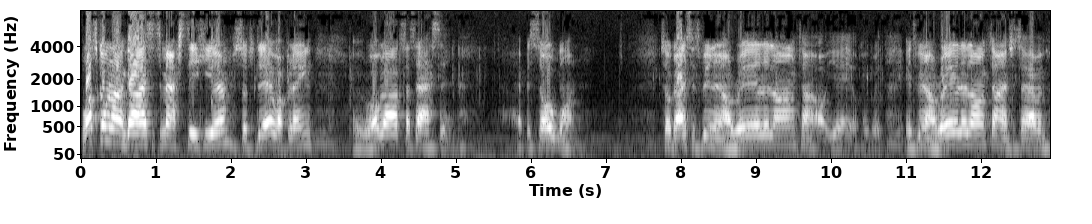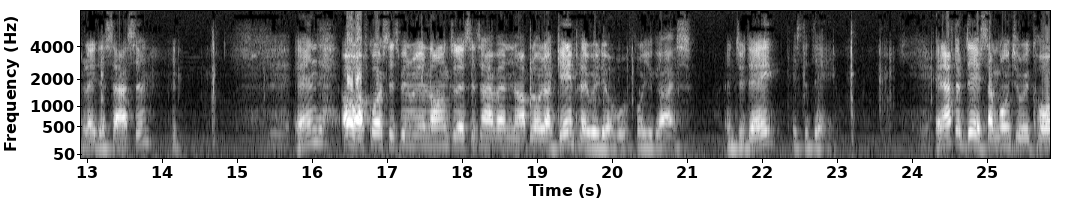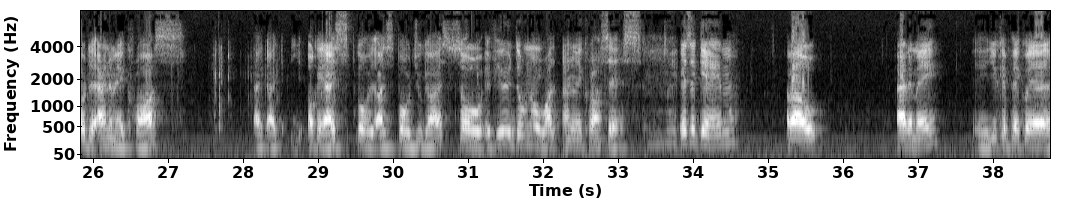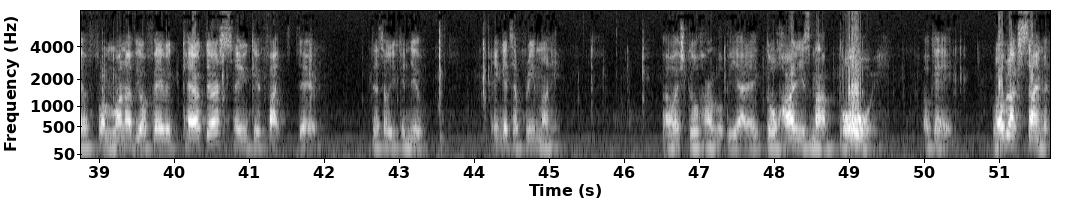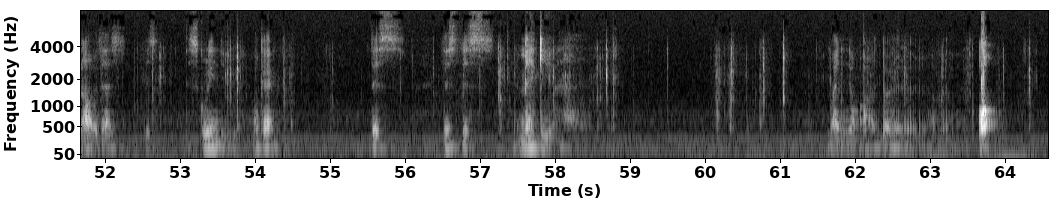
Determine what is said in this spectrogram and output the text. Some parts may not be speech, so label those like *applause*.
What's going on guys, it's Max T here. So today we're playing Roblox Assassin, episode 1. So guys, it's been a really long time, oh yeah, okay great. It's been a really long time since I haven't played Assassin. *laughs* and, oh of course it's been really long since I haven't uploaded a gameplay video for you guys. And today is the day. And after this, I'm going to record the Anime Cross. Like I, okay, I spoiled, I spoiled you guys. So if you don't know what Anime Cross is, it's a game about anime. You can pick uh, from one of your favorite characters, and you can fight there. That's all you can do, and get some free money. I wish Gohan will be at it. Gohan is my boy. Okay, Roblox Simon. Oh, that's this this green dude. Okay. This, this, this Megan. Might no, uh, no, no, no, no. Oh,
